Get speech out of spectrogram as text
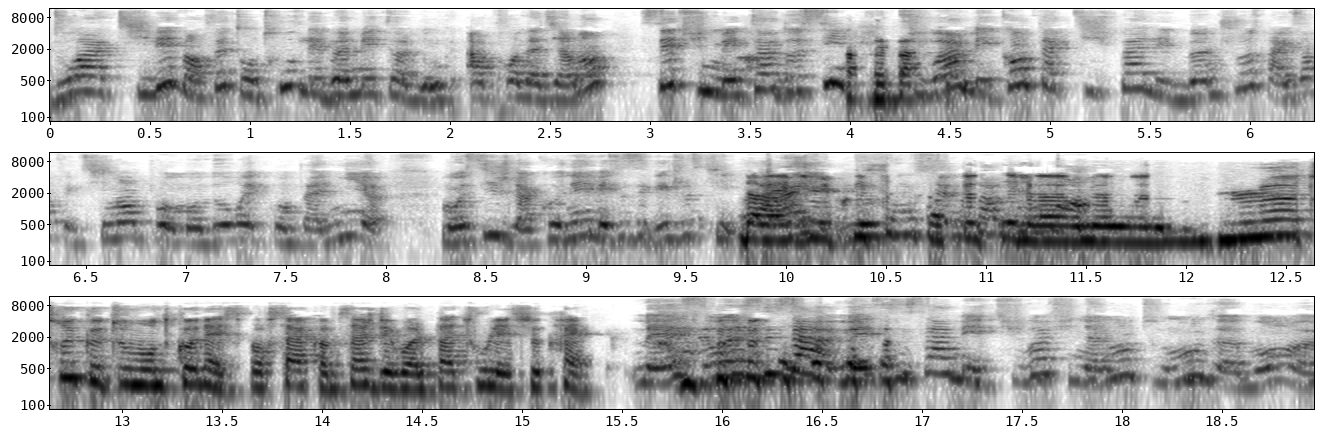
doit activer, bah, en fait, on trouve les bonnes méthodes. Donc, apprendre à dire non, c'est une méthode aussi, tu vois, mais quand tu n'actives pas les bonnes choses, par exemple, effectivement, Pomodoro et compagnie, euh, moi aussi, je la connais, mais ça, c'est quelque chose qui... Non, j'ai pris ça parce que c'est le, truc que tout le monde connaît, c'est pour ça, comme ça, je dévoile pas tous les secrets. Mais c'est ça, mais c'est ça, mais tu vois, finalement, tout le monde, euh, bon, euh,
